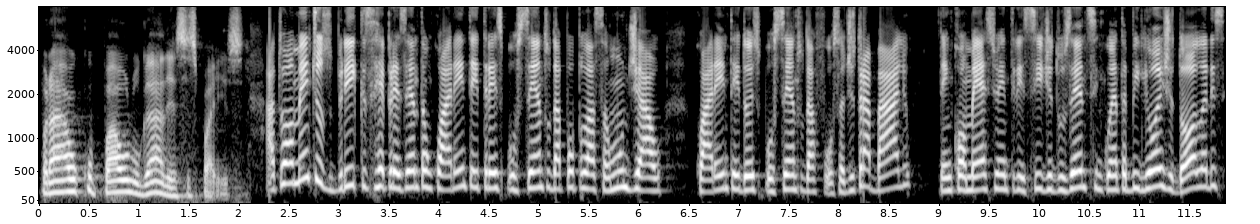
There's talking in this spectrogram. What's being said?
para ocupar o lugar desses países. Atualmente, os BRICS representam 43% da população mundial, 42% da força de trabalho tem comércio entre si de 250 bilhões de dólares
